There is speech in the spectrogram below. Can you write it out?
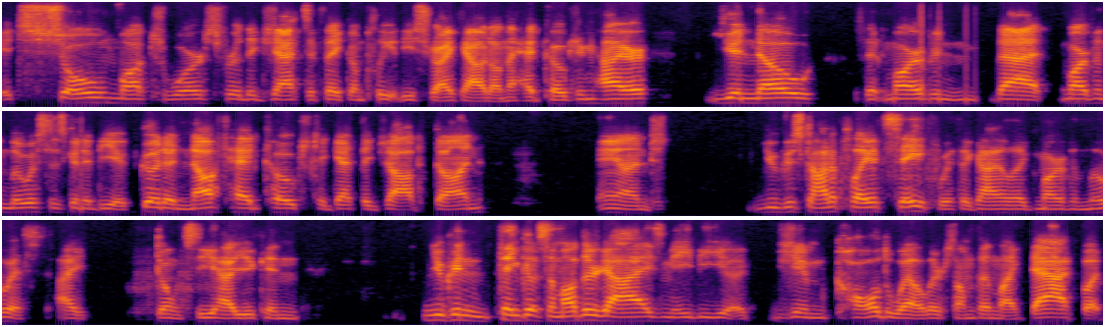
it's so much worse for the Jets if they completely strike out on the head coaching hire. You know that Marvin that Marvin Lewis is going to be a good enough head coach to get the job done, and you just got to play it safe with a guy like Marvin Lewis. I don't see how you can. You can think of some other guys, maybe Jim Caldwell or something like that, but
